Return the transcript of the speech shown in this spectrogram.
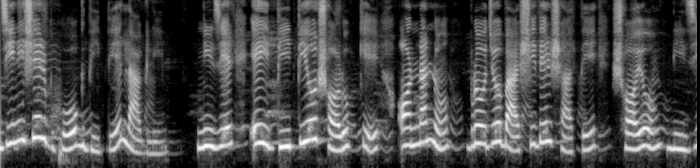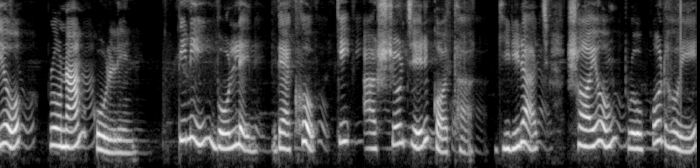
জিনিসের ভোগ দিতে লাগলেন। নিজের এই দ্বিতীয় স্বরূপকে অন্যান্য ব্রজবাসীদের সাথে স্বয়ং নিজেও প্রণাম করলেন। তিনি বললেন, দেখো কি আশ্চর্যের কথা। গিরিরাজ স্বয়ং প্রকট হয়ে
